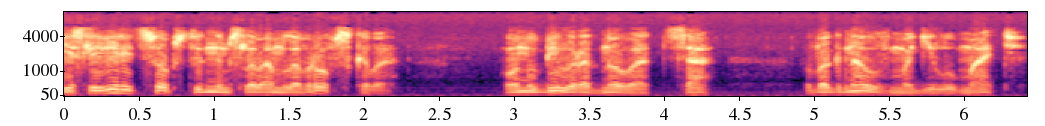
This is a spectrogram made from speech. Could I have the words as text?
Если верить собственным словам Лавровского, он убил родного отца, вогнал в могилу мать,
